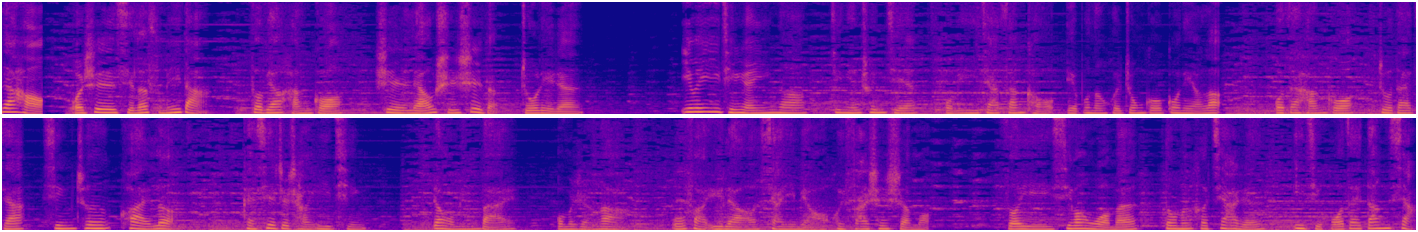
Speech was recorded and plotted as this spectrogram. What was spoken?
家好，我是喜乐思密达，坐标韩国，是辽石市的主理人。因为疫情原因呢，今年春节我们一家三口也不能回中国过年了。我在韩国祝大家新春快乐！感谢这场疫情，让我明白我们人啊，无法预料下一秒会发生什么，所以希望我们都能和家人一起活在当下。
